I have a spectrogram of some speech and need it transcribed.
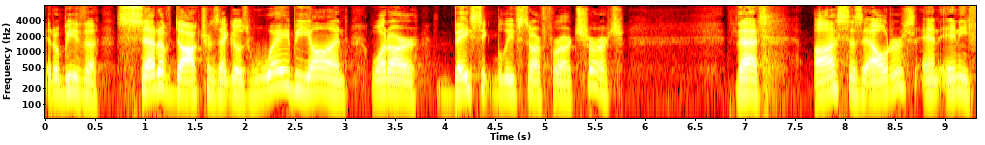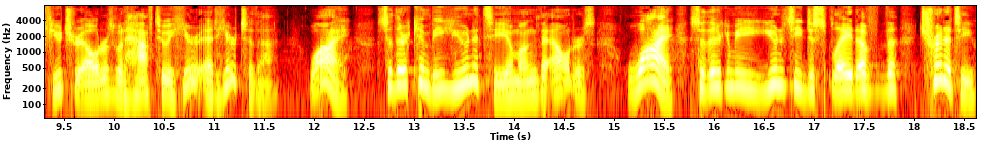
It'll be the set of doctrines that goes way beyond what our basic beliefs are for our church. That us as elders and any future elders would have to adhere, adhere to that. Why? so there can be unity among the elders. Why? So there can be unity displayed of the Trinity.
